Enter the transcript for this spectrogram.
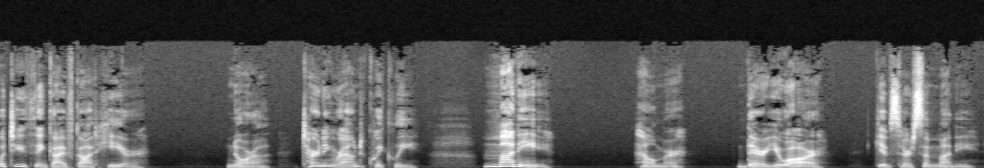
what do you think I've got here? Nora, turning round quickly. Money! Helmer, there you are. Gives her some money.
